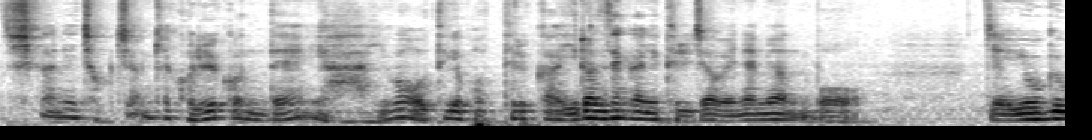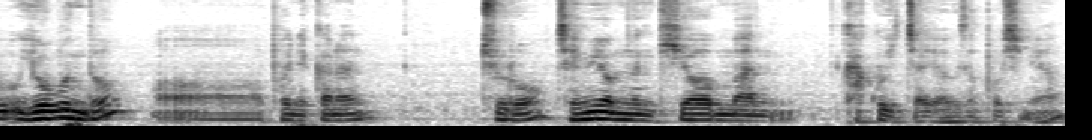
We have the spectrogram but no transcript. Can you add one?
시간이 적지 않게 걸릴 건데, 야, 이거 어떻게 버틸까? 이런 생각이 들죠. 왜냐면 뭐, 이제 요, 요 분도, 어, 보니까는 주로 재미없는 기업만 갖고 있죠. 여기서 보시면.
